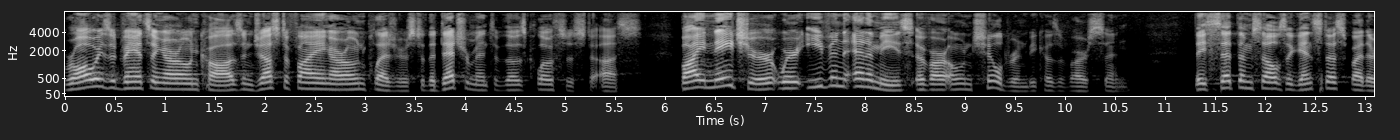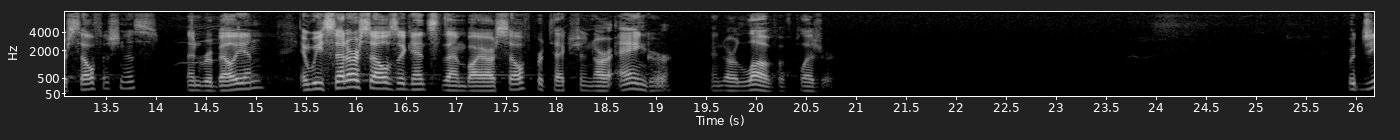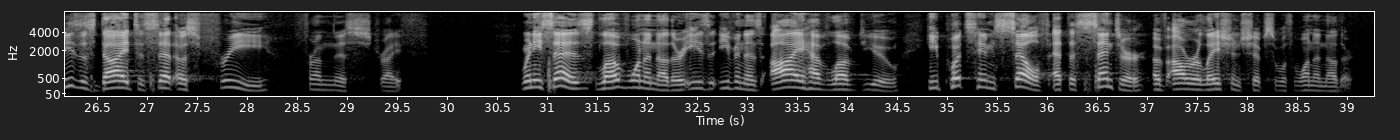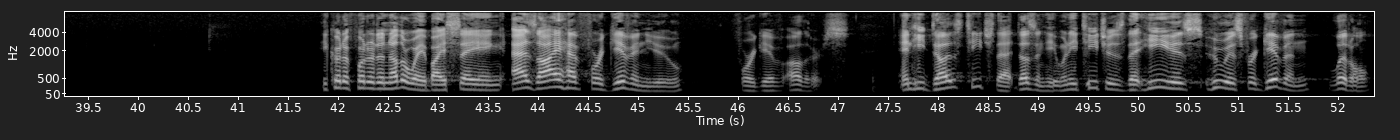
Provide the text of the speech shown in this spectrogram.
We're always advancing our own cause and justifying our own pleasures to the detriment of those closest to us. By nature, we're even enemies of our own children because of our sin. They set themselves against us by their selfishness and rebellion, and we set ourselves against them by our self protection, our anger, and our love of pleasure. But Jesus died to set us free from this strife. When he says, Love one another, even as I have loved you, he puts himself at the center of our relationships with one another. He could have put it another way by saying, As I have forgiven you, forgive others. And he does teach that, doesn't he? When he teaches that he is who is forgiven little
